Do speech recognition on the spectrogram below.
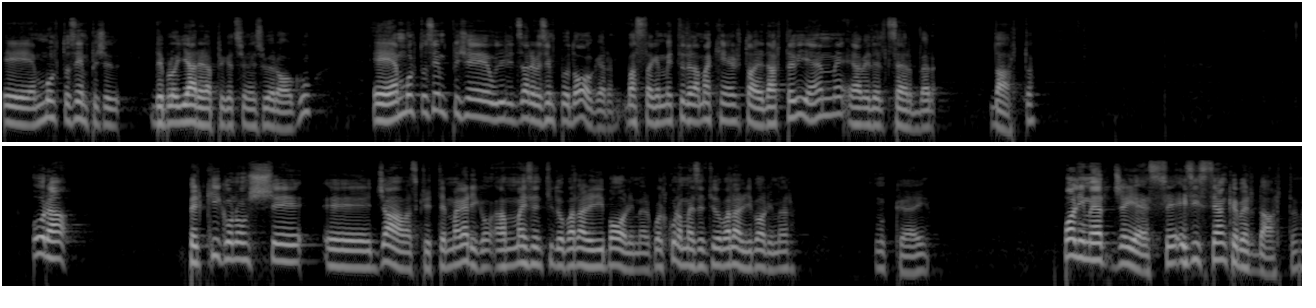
E è molto semplice deployare l'applicazione su Heroku. E è molto semplice utilizzare per esempio Docker, basta che mettete la macchina virtuale Dart VM e avete il server Dart. Ora, per chi conosce eh, JavaScript e magari co- ha mai sentito parlare di Polymer, qualcuno ha mai sentito parlare di Polymer? Ok. Polymer JS esiste anche per Dart.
